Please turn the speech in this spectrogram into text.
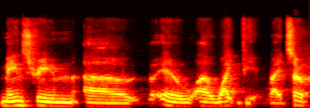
mainstream uh, you know, uh, white view, right? So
